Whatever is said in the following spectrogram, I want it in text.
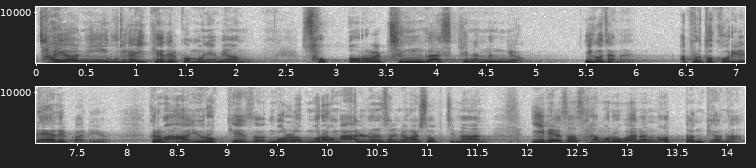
자연히 우리가 익혀야 될 건 뭐냐면 속도를 증가시키는 능력 이거잖아요. 앞으로 더 거리를 내야 될 거 아니에요. 그러면 아 요렇게 해서 뭘로, 뭐라고 말로는 설명할 수 없지만 1에서 3으로 가는 어떤 변화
